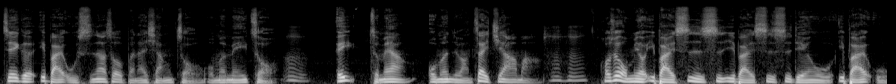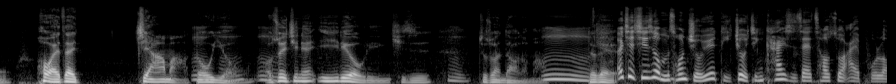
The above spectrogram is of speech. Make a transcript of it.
这个一百五十那时候本来想走，我们没走，嗯，哎，怎么样？我们怎么样？再加嘛，嗯哼，所以我们有一百四十四、一百四十四点五、一百五，后来再。加码都有，嗯嗯哦，所以今天一六零其实就赚到了嘛，嗯，对不对？而且其实我们从九月底就已经开始在操作爱普了，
